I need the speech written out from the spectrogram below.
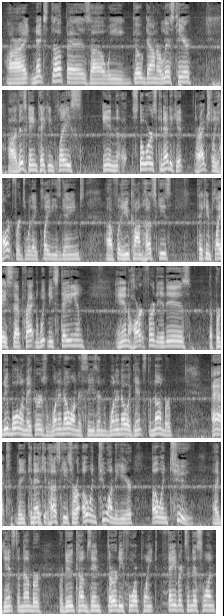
All right, next up, as uh, we go down our list here, uh, this game taking place in Storrs, Connecticut, or actually Hartford's where they play these games uh, for the UConn Huskies taking place at Pratt and Whitney Stadium. in Hartford. It is the Purdue Boilermakers 1 0 on the season, 1 0 against the number. At the Connecticut Huskies, who are 0 2 on the year, 0 2 against the number. Purdue comes in 34 point favorites in this one.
